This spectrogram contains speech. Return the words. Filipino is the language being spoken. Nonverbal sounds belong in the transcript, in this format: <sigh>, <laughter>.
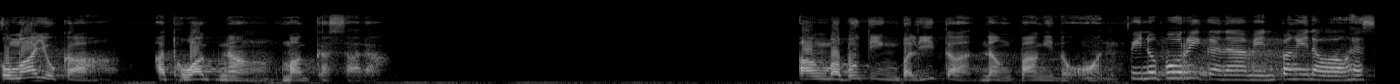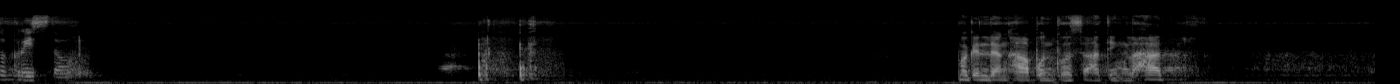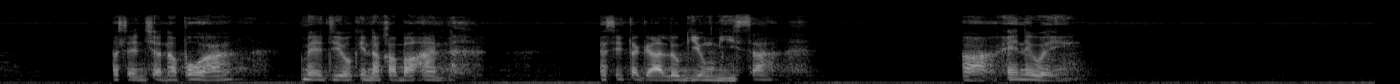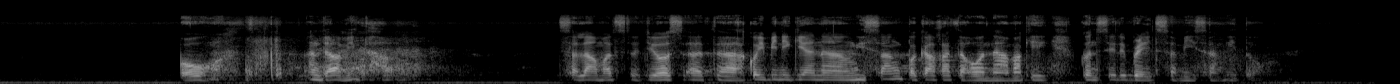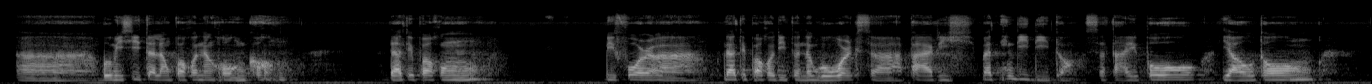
Humayo ka at huwag nang magkasala. Ang mabuting balita ng Panginoon. Pinupuri ka namin, Panginoong Heso Kristo. Magandang hapon po sa ating lahat. Pasensya na po ha. Medyo kinakabahan. Kasi Tagalog yung misa. Ah, anyway. Oh, ang daming tao. Salamat sa Diyos at ah, ako'y binigyan ng isang pagkakataon na makikon-celebrate sa misang ito. Ah, bumisita lang po ako ng Hong Kong. Dati po akong, before, ah, dati po ako dito nag-work sa Paris, but hindi dito. Sa Taipo, Yaotong,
